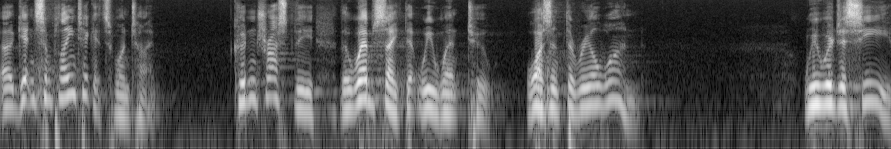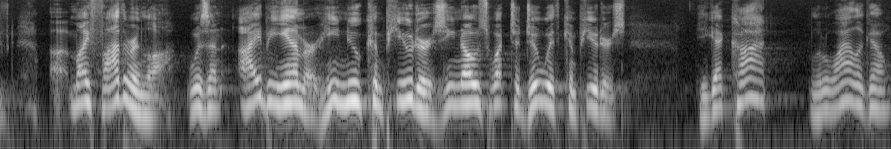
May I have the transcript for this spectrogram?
uh, getting some plane tickets one time. Couldn't trust the, the website that we went to, wasn't the real one. We were deceived. Uh, my father in law was an IBMer. He knew computers, he knows what to do with computers. He got caught a little while ago.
